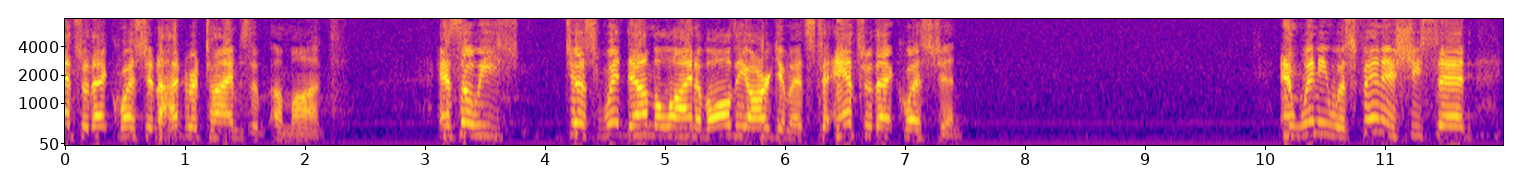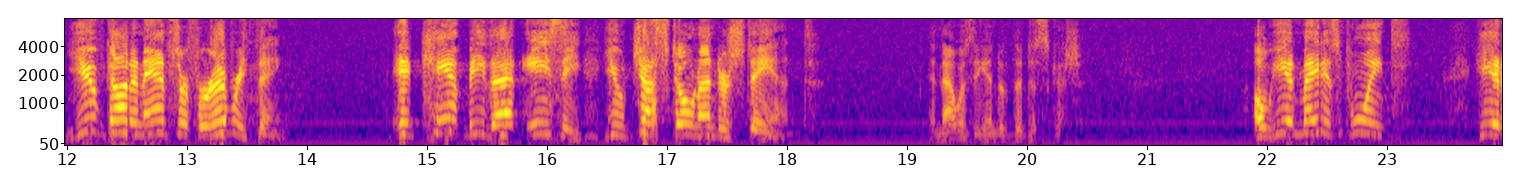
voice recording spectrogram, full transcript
answer that question a hundred times a, a month. And so he just went down the line of all the arguments to answer that question. And when he was finished, she said, You've got an answer for everything. It can't be that easy. You just don't understand. And that was the end of the discussion. Oh, he had made his point. He had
